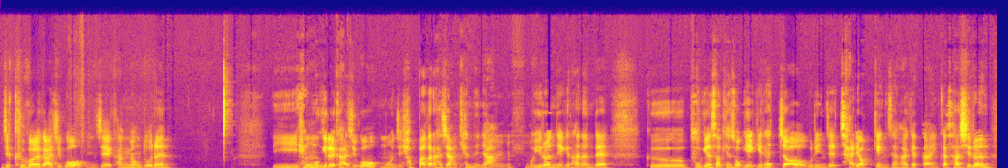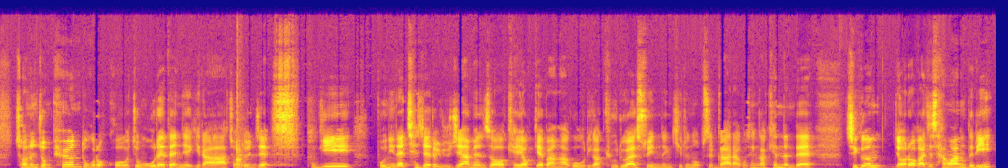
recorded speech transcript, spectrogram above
이제 그걸 가지고 이제 강명도는 이 핵무기를 가지고 뭐 이제 협박을 하지 않겠느냐 뭐 이런 얘기를 하는데 그 북에서 계속 얘기를 했죠. 우리 이제 자력 갱생하겠다. 그러니까 사실은 저는 좀 표현도 그렇고 좀 오래된 얘기라 저도 이제 북이 본인의 체제를 유지하면서 개혁 개방하고 우리가 교류할 수 있는 길은 없을까라고 생각했는데 지금 여러 가지 상황들이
